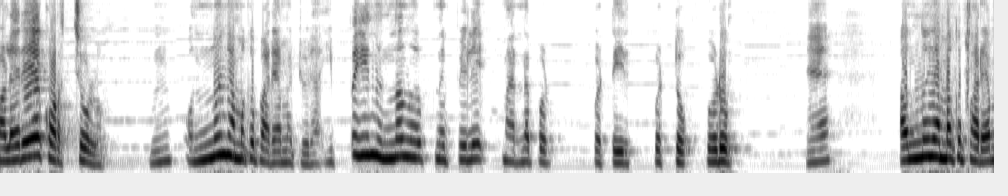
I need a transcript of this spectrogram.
വളരെ കുറച്ചുള്ളൂ. ഒന്നും നമുക്ക് പറയാൻ പറ്റൂല. ഇപ്പം ഈ നിന്ന നിപ്പിൽ മരണപ്പെട്ടി പെട്ടു പെടും. ഏ അതൊന്നും നമുക്ക് പറയാൻ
